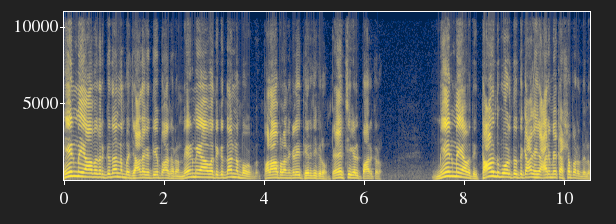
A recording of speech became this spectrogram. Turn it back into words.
மேன்மை ஆவதற்கு தான் நம்ம ஜாதகத்தையே பார்க்குறோம். மேன்மை ஆவதற்கு தான் நம்ம பலாபலன்களே தெரிஞ்சுக்கிறோம். பயிற்சிகள் பார்க்குறோம். மேன்மை ஆவதுக்கு தாழ்ந்து போகிறதுக்காக யாருமே கஷ்டப்படுறதில்லை.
